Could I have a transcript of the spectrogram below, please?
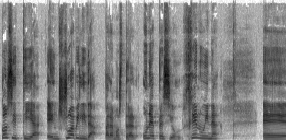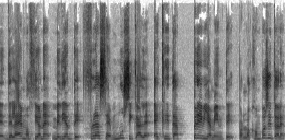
consistía en su habilidad para mostrar una expresión genuina eh, de las emociones mediante frases musicales escritas previamente por los compositores,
